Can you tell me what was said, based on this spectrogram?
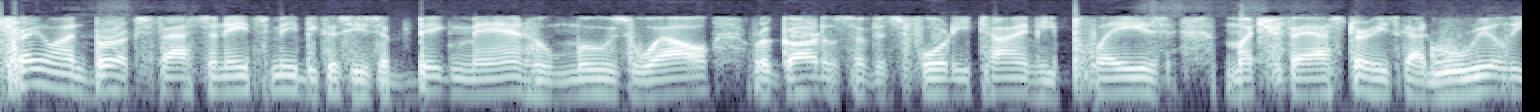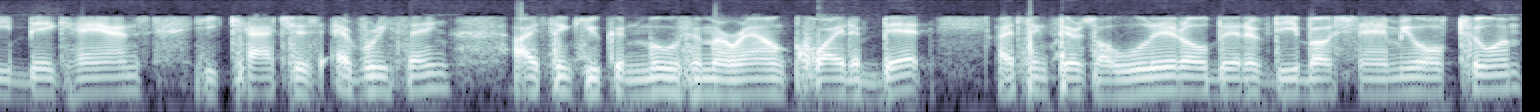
Treylon Burks fascinates me because he's a big man who moves well, regardless of his 40 time. He plays much faster. He's got really big hands. He catches everything. I think you can move him around quite a bit. I think there's a little bit of Deebo Samuel to him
